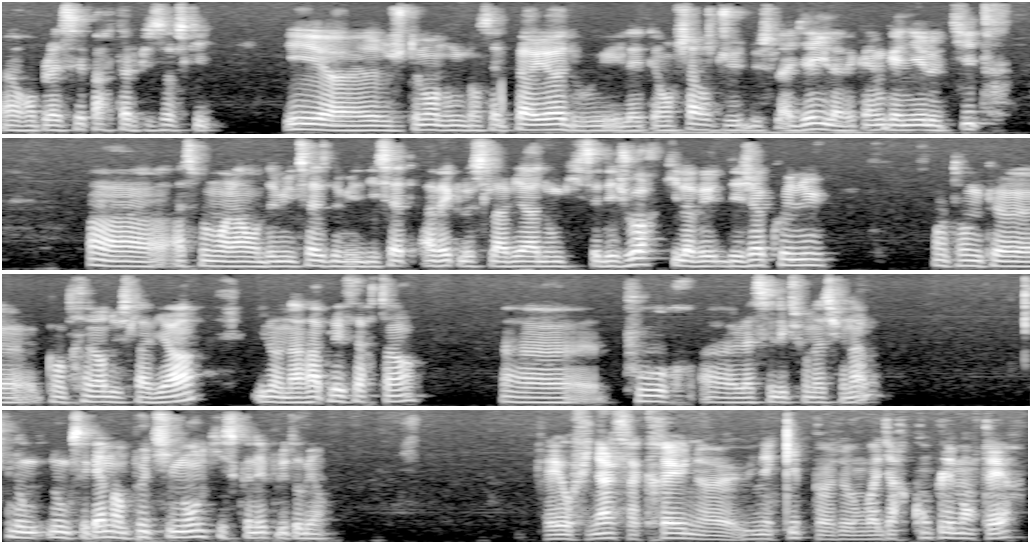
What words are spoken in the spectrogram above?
euh, remplacé par Talpisovski. Et euh, justement, donc dans cette période où il été en charge du, Slavia, il avait quand même gagné le titre à ce moment-là, en 2016-2017, avec le Slavia. Donc c'est des joueurs qu'il avait déjà connus en tant qu'entraîneur du Slavia. Il en a rappelé certains euh, pour euh, la sélection nationale. Donc, c'est quand même un petit monde qui se connaît plutôt bien. Et au final, ça crée une, équipe, on va dire, complémentaire,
